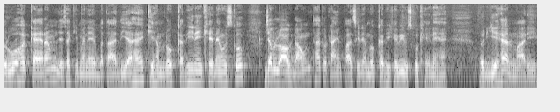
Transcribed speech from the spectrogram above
और वो है कैरम, जैसा कि मैंने बता दिया है कि हम लोग कभी नहीं खेले हैं उसको। जब लॉकडाउन था तो टाइम पास के लिए हम लोग कभी कभी उसको खेले हैं। और ये है अलमारी।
